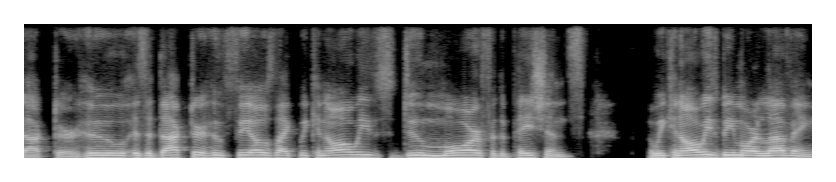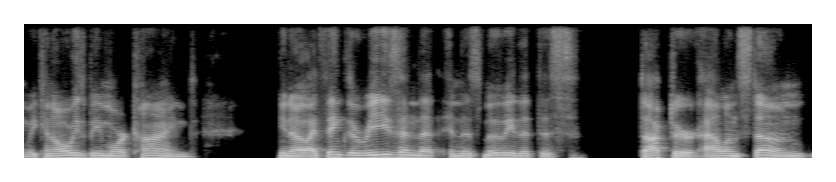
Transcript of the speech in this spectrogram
doctor, who is a doctor who feels like we can always do more for the patients. We can always be more loving. We can always be more kind. You know, I think the reason that in this movie that this doctor, Alan Stone,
